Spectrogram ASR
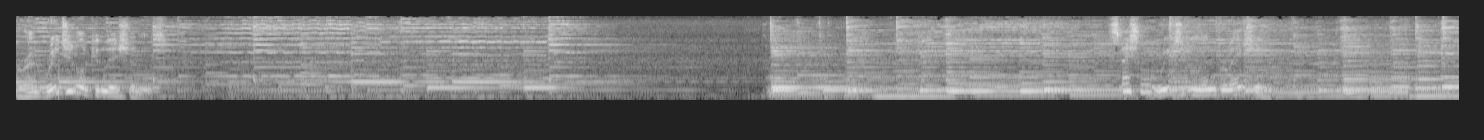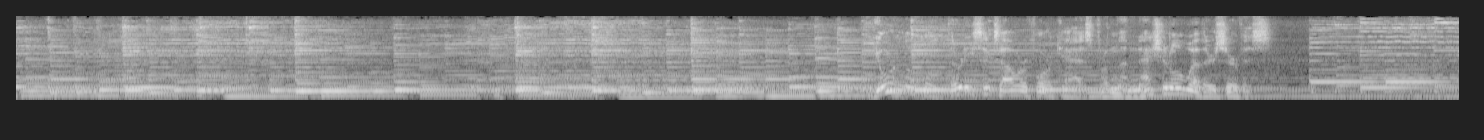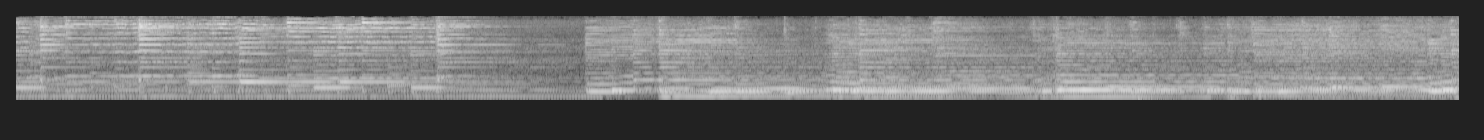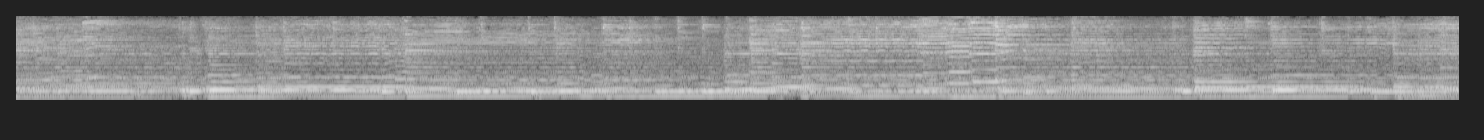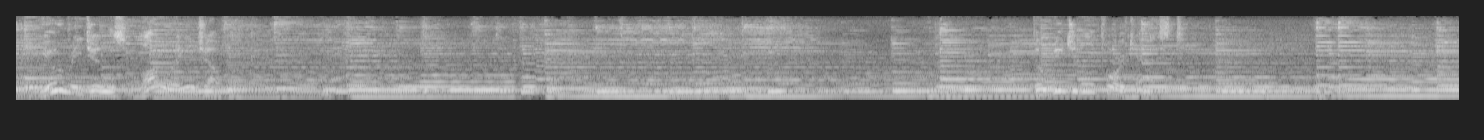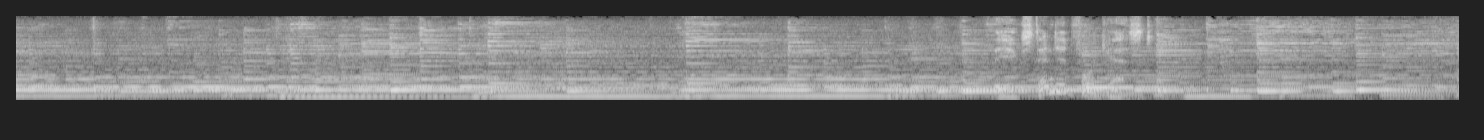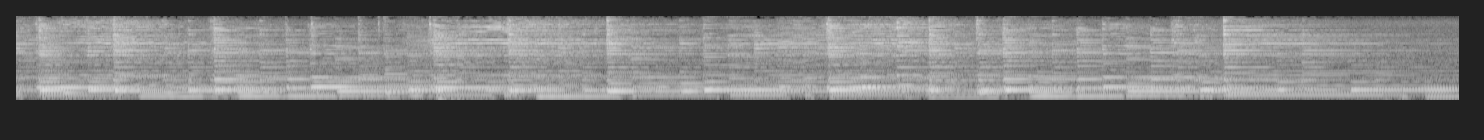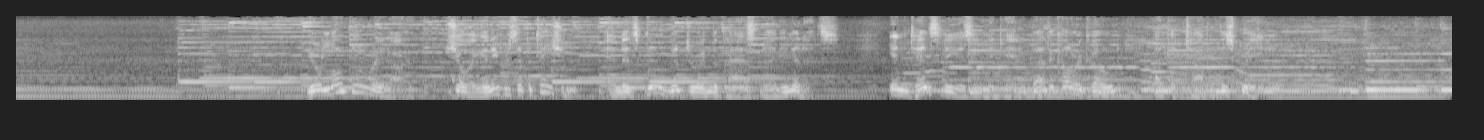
current regional conditions. Special regional information. Your local 36 hour forecast from the National Weather Service. Region's long range outlook. The regional forecast. The extended forecast. Your local radar showing any precipitation and its movement during the past 90 minutes. Intensity is indicated by the color code at the top of the screen.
